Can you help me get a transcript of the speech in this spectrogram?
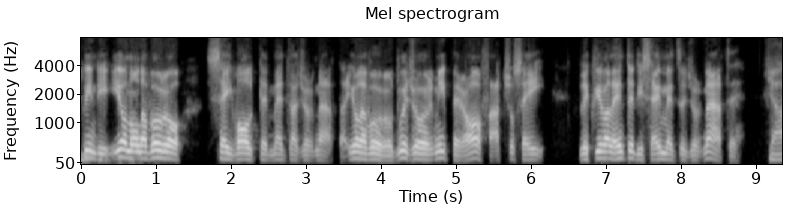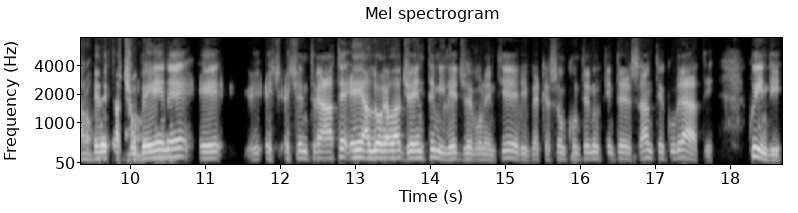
Quindi io non lavoro sei volte mezza giornata. Io lavoro due giorni, però faccio sei, l'equivalente di sei mezze giornate. Chiaro, e le faccio chiaro. bene e, e, e, centrate e allora la gente mi legge volentieri perché sono contenuti interessanti e curati. Quindi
